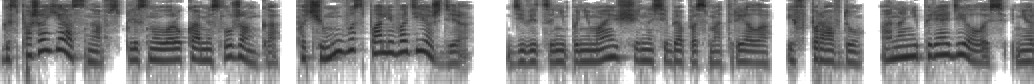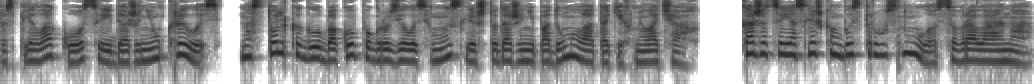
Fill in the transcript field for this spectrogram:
«Госпожа Ясна!» – всплеснула руками служанка. «Почему вы спали в одежде?» Девица, непонимающе на себя посмотрела. И вправду, она не переоделась, не расплела косы и даже не укрылась. Настолько глубоко погрузилась в мысли, что даже не подумала о таких мелочах. «Кажется, я слишком быстро уснула», — соврала она.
